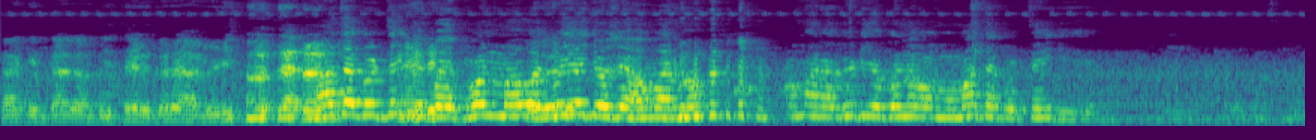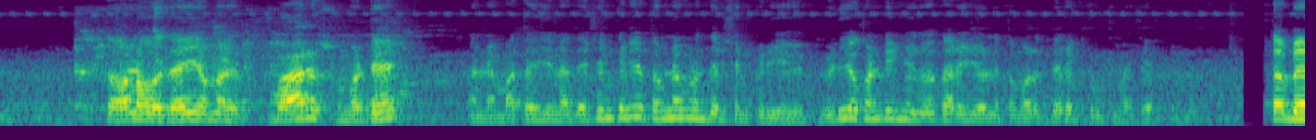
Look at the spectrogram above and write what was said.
કાકી કાકા બે ધડ કરે આ વીડિયો માથાકૂટ થઈ ગઈ ભાઈ ફોનમાં અવાજ વહી ગયો છે સવારનો અમારા વીડિયો બનાવવામાં માથાકૂટ થઈ ગઈ છે. તો હાલો જઈએ અમે બાર મઠે અને માતાજીના દર્શન કરીએ તમને પણ દર્શન કરી આવીએ વીડિયો કન્ટિન્યુ જોતા રહેજો અને તમારા દરેક ગ્રુપમાં શેર કરજો તમે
